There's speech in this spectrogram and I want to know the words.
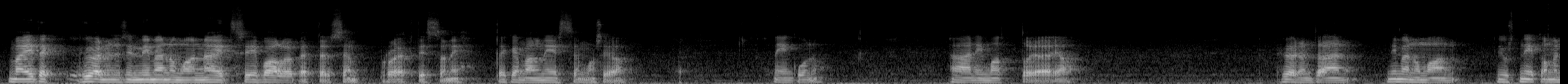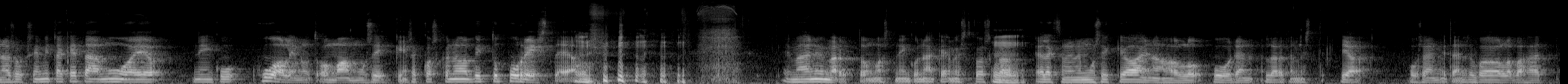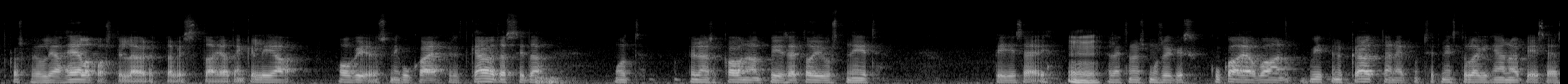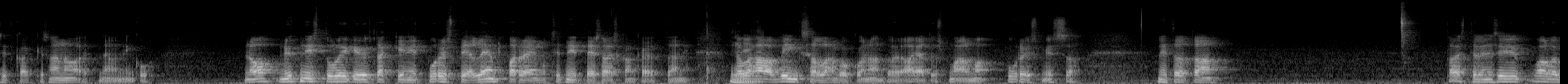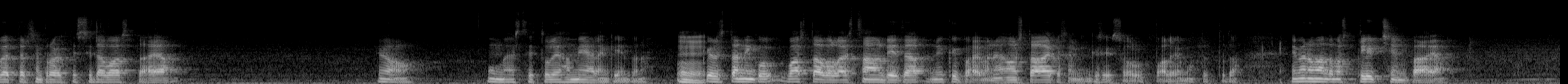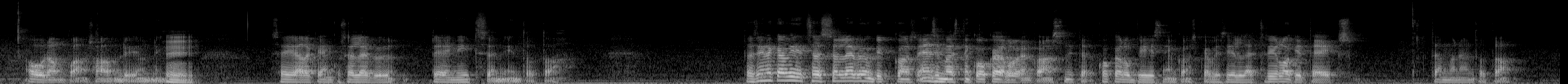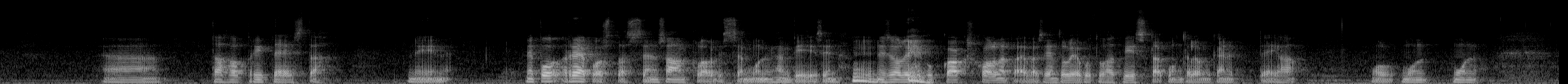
mä itse hyödynsin nimenomaan näitä siinä Valve Pettersen projektissani tekemällä niistä semmoisia niin kuin äänimattoja ja hyödyntäen nimenomaan just niitä ominaisuuksia, mitä ketään muu ei ole niin kuin huolinut omaan musiikkiinsa, koska ne on vittu puristeja. Ja mä en ymmärrä tuommoista niin näkemystä, koska Mm. elektroninen musiikki on aina ollut uuden löytämistä ja useimmiten se voi olla vähän, että koska se on liian helposti löydettävissä tai jotenkin liian obvious, niin kukaan ei ehkä sit käytä sitä, mm. mutta yleensä kauneat biiseet on just niitä biisejä Mm. elektronisessa musiikissa. Kukaan ei ole vaan viittinyt käyttää niitä, mutta sitten niistä tuleekin hienoja biisejä ja sitten kaikki sanoo, että ne on niinku No, nyt niistä tulikin yhtäkkiä niitä puristien lemppareja, mutta sitten niitä ei saiskaan käyttää. Niin se on Niin. vähän vinksallaan kokonaan tuo ajatusmaailma purismissa. Niin tota, taistelin siinä Valve Pettersen projektissa sitä vastaan ja joo, mun mielestä siitä tuli ihan mielenkiintoinen. Mm. Kyllä sitä niin kuin vastaavanlaista soundia nykypäivänä on sitä aikaisemminkin siis ollut paljon, mutta tota, nimenomaan tämmöistä glitchimpää ja oudompaa soundia on niin Mm. sen jälkeen kun se levy tein itse, niin tota, tai siinä kävi itse asiassa sen levynkin kanssa, ensimmäisten kokeilujen kanssa, niiden kokeilubiisien kanssa kävi silleen, että Trilogy Tapes, tämmönen tota, ää, taho Briteistä, niin ne po- repostas sen SoundCloudissa sen mun yhden biisin, Mm. niin se oli niinku kaksi-kolme päivää, siihen tuli joku 1500 kuuntelua, mikä nyt ei ihan mun, mun, mun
